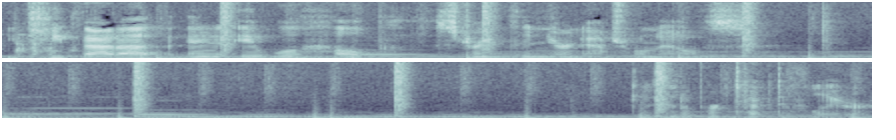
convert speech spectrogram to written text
You keep that up and it will help strengthen your natural nails. Gives it a protective layer.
